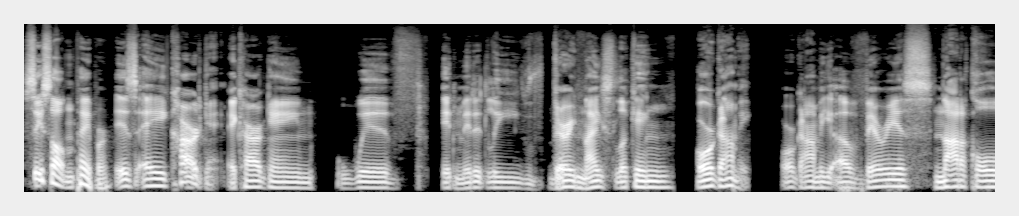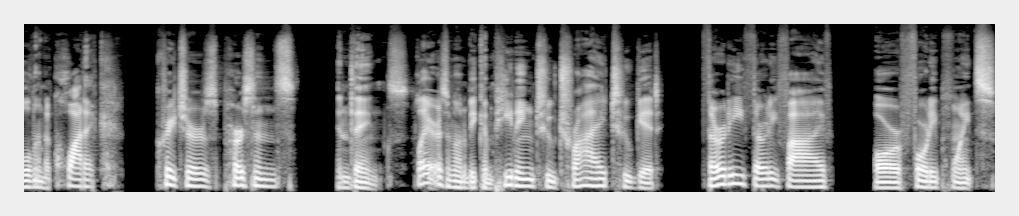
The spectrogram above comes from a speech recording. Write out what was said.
Sea Salt and Paper is a card game, a card game with admittedly very nice looking origami. Origami of various nautical and aquatic creatures, persons, and things. Players are going to be competing to try to get 30, 35, or 40 points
